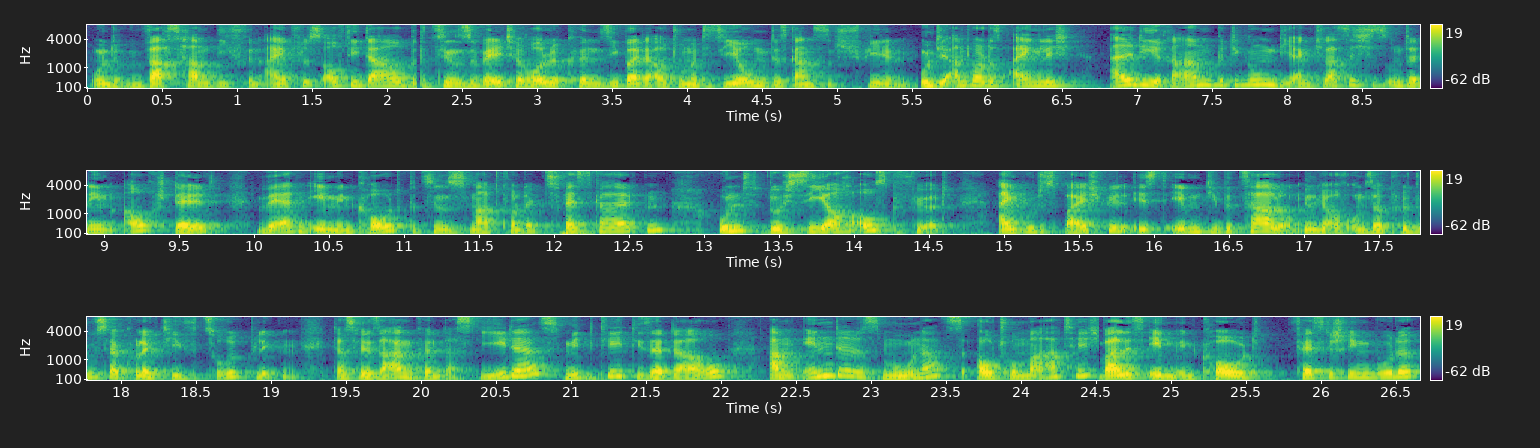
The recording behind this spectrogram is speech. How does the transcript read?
Und was haben die für einen Einfluss auf die DAO, beziehungsweise welche Rolle können sie bei der Automatisierung des Ganzen spielen? Und die Antwort ist eigentlich, all die Rahmenbedingungen, die ein klassisches Unternehmen auch stellt, werden eben in Code bzw. Smart Contracts festgehalten und durch sie auch ausgeführt. Ein gutes Beispiel ist eben die Bezahlung. Wenn wir auf unser Producer-Kollektiv zurückblicken, dass wir sagen können, dass jedes Mitglied dieser DAO am Ende des Monats automatisch, weil es eben in Code festgeschrieben wurde,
